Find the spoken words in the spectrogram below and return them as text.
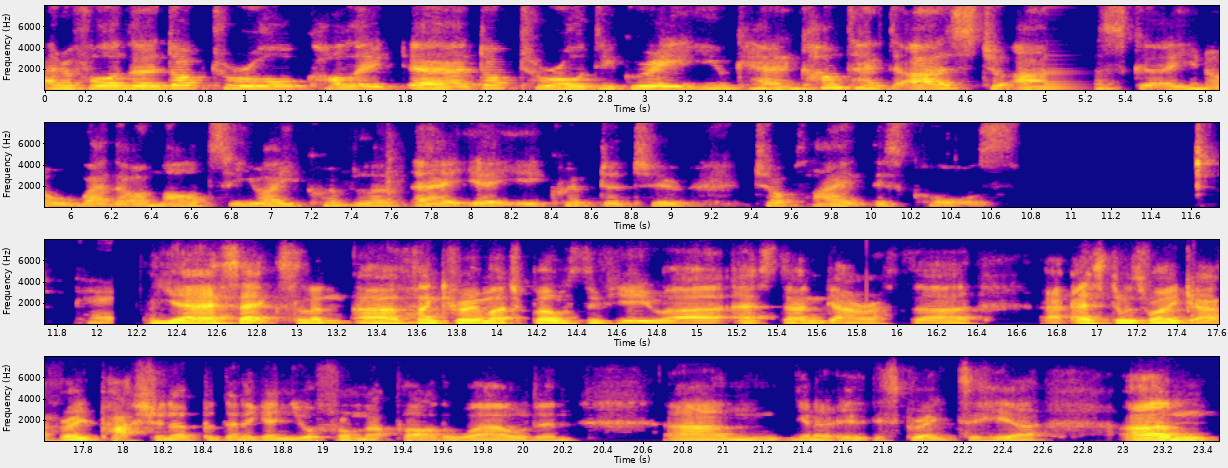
And for the doctoral college, uh, doctoral degree, you can contact us to ask, uh, you know, whether or not you are equivalent, uh, equipped to to apply this course. Okay. Yes, excellent. Uh, thank you very much, both of you, uh, Esther and Gareth. Uh, Esther was right, Gareth, very passionate, but then again, you're from that part of the world, and um, you know, it, it's great to hear. Um,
